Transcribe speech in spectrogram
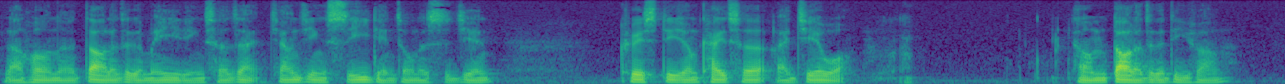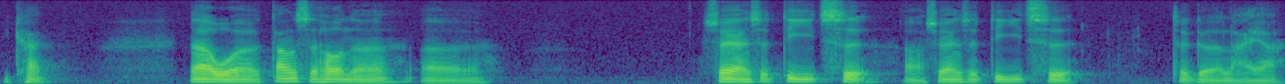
然后呢，到了这个梅以林车站，将近十一点钟的时间，Chris 弟兄开车来接我。那我们到了这个地方，一看，那我当时候呢，呃，虽然是第一次啊，虽然是第一次这个来啊，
